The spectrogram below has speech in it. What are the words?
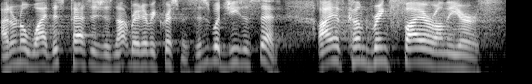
I don't know why this passage is not read every Christmas. This is what Jesus said I have come to bring fire on the earth.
